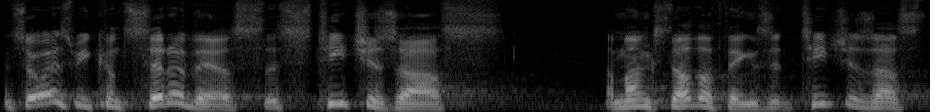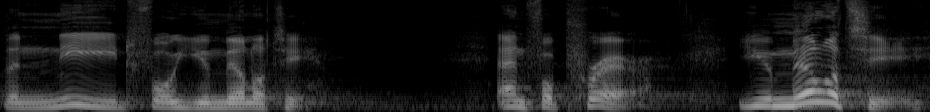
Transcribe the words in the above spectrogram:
And so, as we consider this, this teaches us, amongst other things, it teaches us the need for humility and for prayer. Humility,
